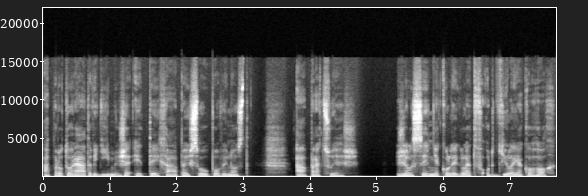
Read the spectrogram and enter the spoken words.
a proto rád vidím, že i ty chápeš svou povinnost a pracuješ. Žil si několik let v oddíle jako hoch.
